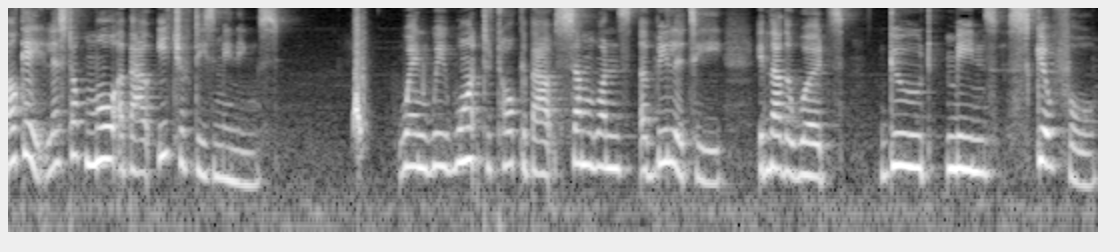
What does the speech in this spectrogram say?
Okay, let's talk more about each of these meanings. When we want to talk about someone's ability, in other words, good means skillful,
